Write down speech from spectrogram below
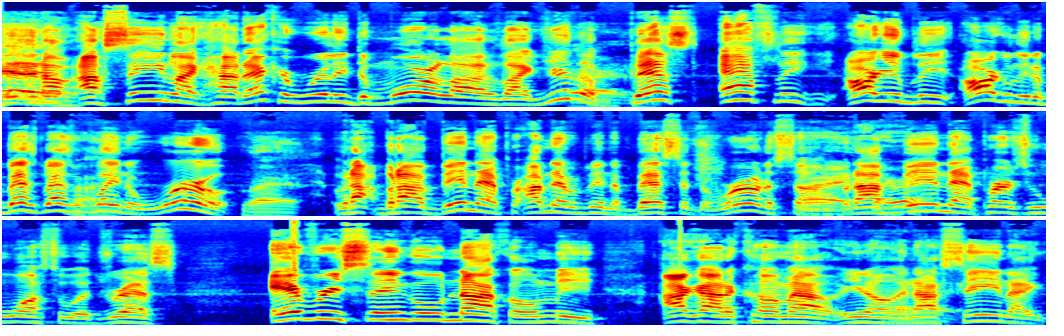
and I, I've seen like how that could really demoralize. Like you're the Right. best athlete, arguably, arguably the best basketball player in the world. Right. But I, but I've been that. I've never been the best at the world or something. Right, But I've right, been that person who wants to address every single knock on me. I gotta come out, you know. And I've seen like,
